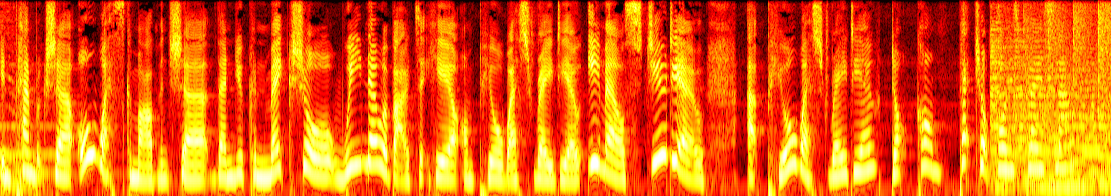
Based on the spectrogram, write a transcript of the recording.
in Pembrokeshire or West Carmarthenshire, then you can make sure we know about it here on Pure West Radio. Email studio at purewestradio.com. Pet Shop Boys plays now.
